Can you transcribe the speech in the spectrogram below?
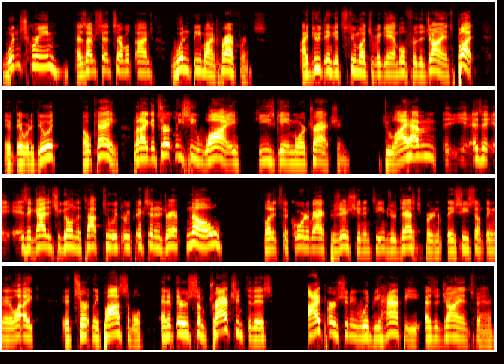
wouldn't scream, as I've said several times, wouldn't be my preference. I do think it's too much of a gamble for the Giants, but if they were to do it, okay. But I can certainly see why he's gained more traction. Do I have him eh, as a as a guy that should go in the top two or three picks in a draft? No, but it's the quarterback position, and teams are desperate. And if they see something they like, it's certainly possible. And if there's some traction to this, I personally would be happy as a Giants fan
